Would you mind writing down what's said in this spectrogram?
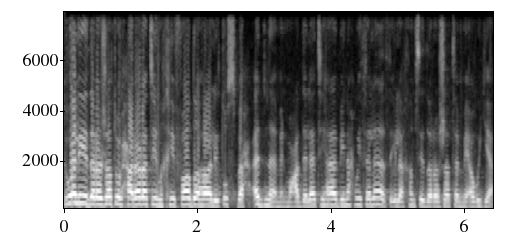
تولي درجات الحرارة انخفاضها لتصبح أدنى من معدلاتها بنحو ثلاث إلى خمس درجات مئوية.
